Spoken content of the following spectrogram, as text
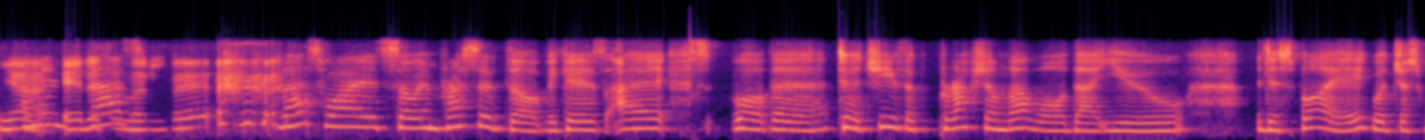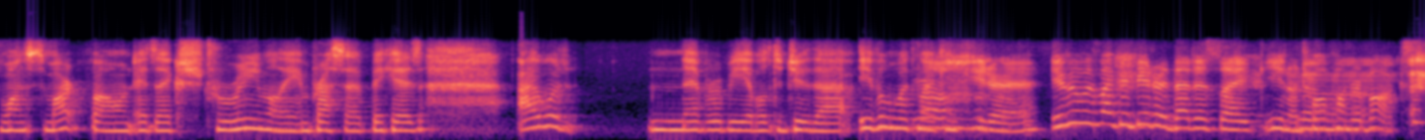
yeah mean, edit a that's- little bit. That's why it's so impressive though, because I, well, the to achieve the production level that you display with just one smartphone is extremely impressive because I would never be able to do that even with my No. computer even with my computer that is like you know 1200 bucks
